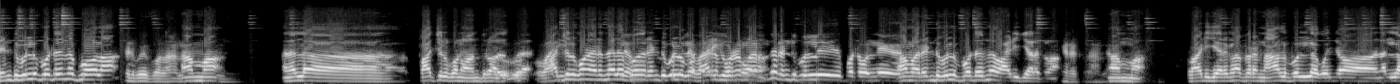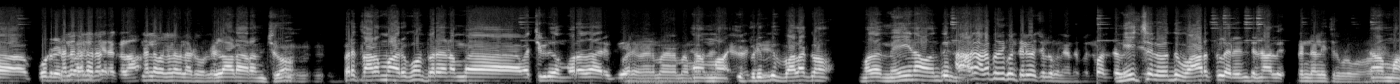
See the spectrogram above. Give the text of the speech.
ரெண்டு பல்லு போட்டதுமே போகலாம். ரெண்டு போய் போகலாம். ஆமா. நல்லா பாய்ச்சல் குணம் வந்துரும் அதுக்குள்ள பாய்ச்சல் குணம் இருந்தாலே போதும் ரெண்டு பல்லு வாடிக்கை விடுற மாதிரி இருந்தா ரெண்டு பல்லு போட்ட உடனே ஆமா ரெண்டு பல்லு போட்டதுமே வாடிக்கை இறக்கலாம். ஆமா. வாடிக்கை இறக்கலாம் அப்புறம் நாலு பல்ல கொஞ்சம் நல்லா கூட இறக்கலாம் நல்ல விளையாடுவோம் விளையாட ஆரம்பிச்சிரும். பிறகு தரமா இருக்கும் பிறகு நம்ம வச்சுக்கிட்டு முறைதான் இருக்கு. ஆமா இப்படி இப்படி வளர்க்கணும். முத மெயினா வந்து அதை பத்தி கொஞ்சம் தெளிவா சொல்லுங்க நீச்சல் வந்து வாரத்துல ரெண்டு நாள். ரெண்டு நாள் நீச்சல் கொடுப்போம் ஆமா.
